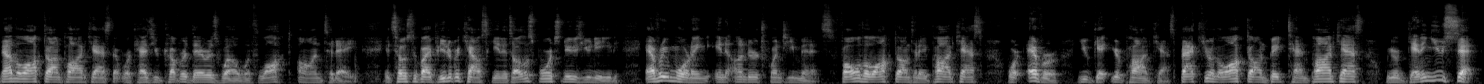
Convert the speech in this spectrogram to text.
Now, the Locked On Podcast Network has you covered there as well with Locked On Today. It's hosted by Peter Bukowski, and it's all the sports news you need every morning in under 20 minutes. Follow the Locked On Today podcast wherever you get your podcast. Back here on the Locked On Big Ten podcast, we are getting you set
